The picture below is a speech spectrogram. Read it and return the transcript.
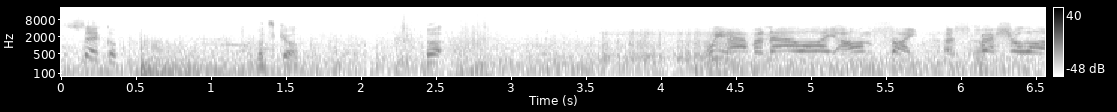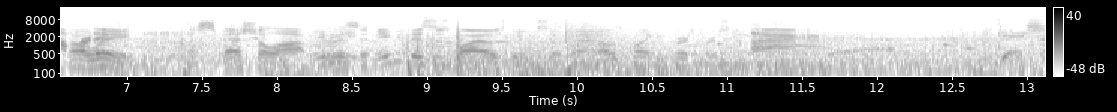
Sick of. Let's go. We have an ally on site, a special Oh operative. wait, A special op. Who maybe is it? maybe this is why I was doing so bad. I was playing in first person. Ah. I, s-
